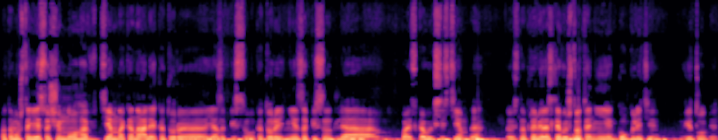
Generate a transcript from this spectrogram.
Потому что есть очень много тем на канале, которые я записывал, которые не записаны для поисковых систем, да. То есть, например, если вы что-то не гуглите в ютубе,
